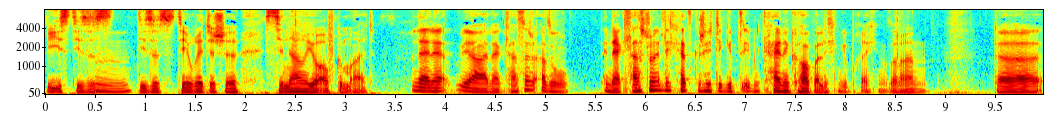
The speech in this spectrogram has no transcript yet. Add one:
Wie ist dieses, Mhm. dieses theoretische Szenario aufgemalt? Na, der, ja, in der klassischen, also in der klassischen Unendlichkeitsgeschichte gibt es eben keine körperlichen Gebrechen, sondern da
